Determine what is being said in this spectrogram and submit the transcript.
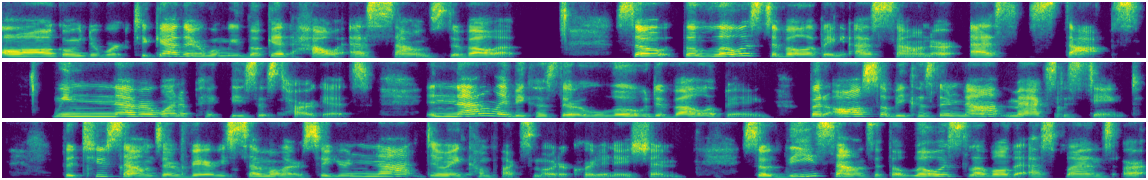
all going to work together when we look at how S sounds develop. So the lowest developing S sound are S stops. We never want to pick these as targets. And not only because they're low developing, but also because they're not max distinct. The two sounds are very similar. So you're not doing complex motor coordination. So these sounds at the lowest level the S blends are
